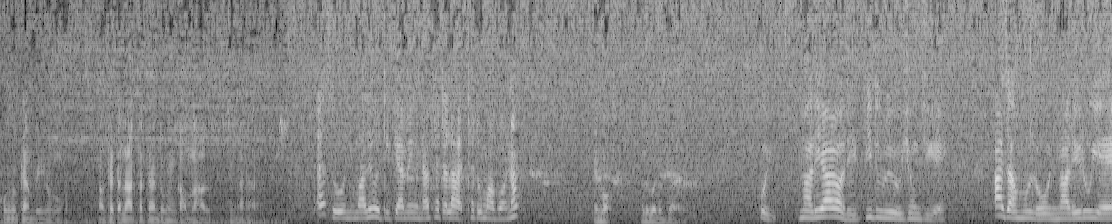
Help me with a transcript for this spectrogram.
ကိုရိုကမ်ပိန်းကိုနောက်ထပ်တစ်လတက်တန်းတိုးရင်ကောင်းမလားလို့စဉ်းစားထားတယ်အဲ့ဆိုညီမလေးတို့ဒီကမ်မိန်းကိုနောက်ထပ်တစ်လထပ်တိုးမှာပေါ့နော်။အဲ့မို့အဲ့လိုပဲလုပ်ကြတယ်ကိုကြီးညီမလေးကတော့လေပြည်သူတွေကိုယုံကြည်တယ်အားကြောင့်မို့လို့ညီမလေးတို့ရဲ့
